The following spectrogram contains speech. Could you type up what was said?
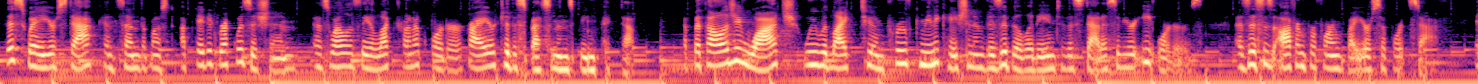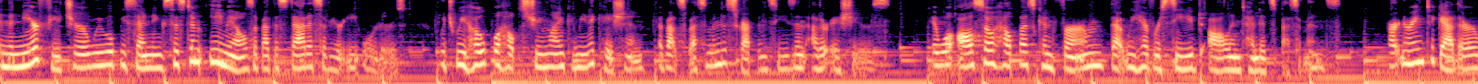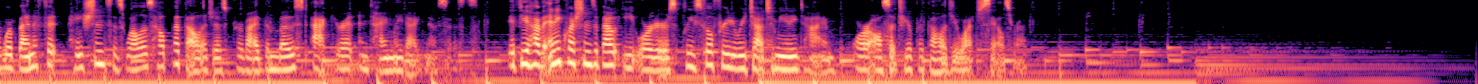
This way, your staff can send the most updated requisition as well as the electronic order prior to the specimens being picked up. At Pathology Watch, we would like to improve communication and visibility into the status of your e-orders, as this is often performed by your support staff. In the near future, we will be sending system emails about the status of your e-orders, which we hope will help streamline communication about specimen discrepancies and other issues. It will also help us confirm that we have received all intended specimens. Partnering together will benefit patients as well as help pathologists provide the most accurate and timely diagnosis. If you have any questions about e-orders, please feel free to reach out to me anytime or also to your Pathology Watch sales rep.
